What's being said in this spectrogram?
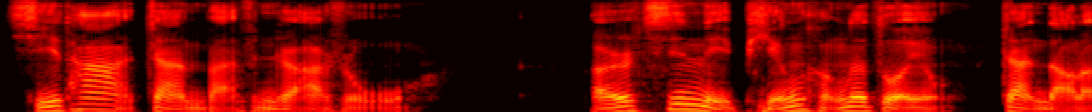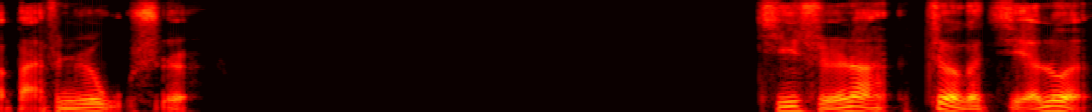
其他占百分之二十五，而心理平衡的作用占到了百分之五十。其实呢，这个结论，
